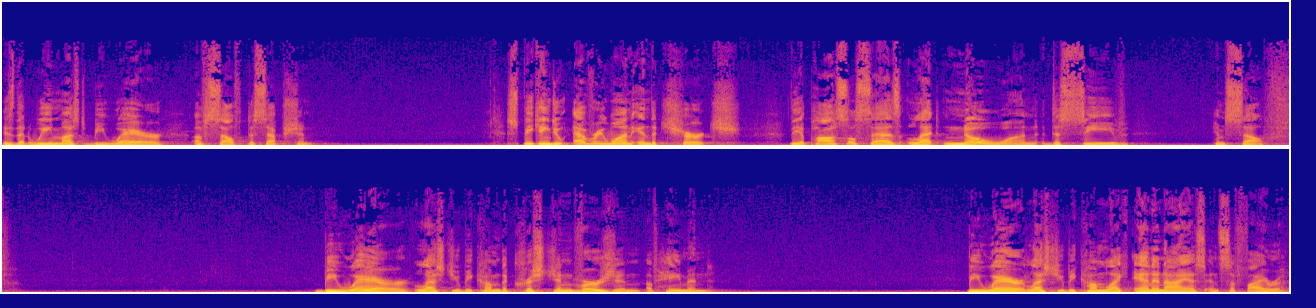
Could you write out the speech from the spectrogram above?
is that we must beware of self deception. Speaking to everyone in the church, the apostle says, Let no one deceive himself. Beware lest you become the Christian version of Haman. Beware lest you become like Ananias and Sapphira.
